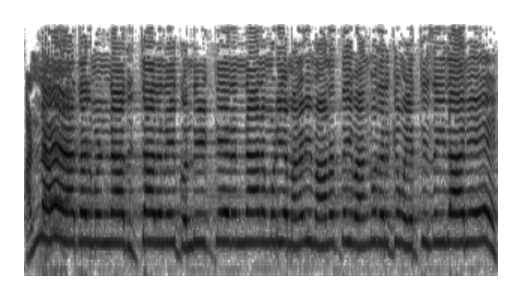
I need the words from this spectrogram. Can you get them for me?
அண்ணா தர்மண்ணா துச்சாதனை கொன்றுவிட்டேன் என்ன நம்முடைய மனைவி மானத்தை வாங்குவதற்கு முயற்சி செய்தானே.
